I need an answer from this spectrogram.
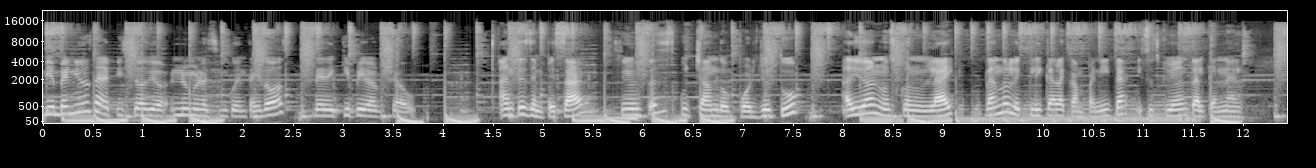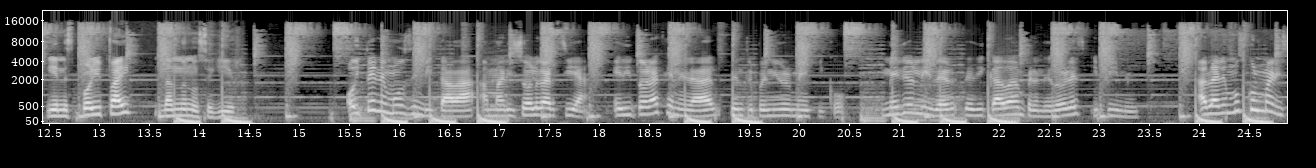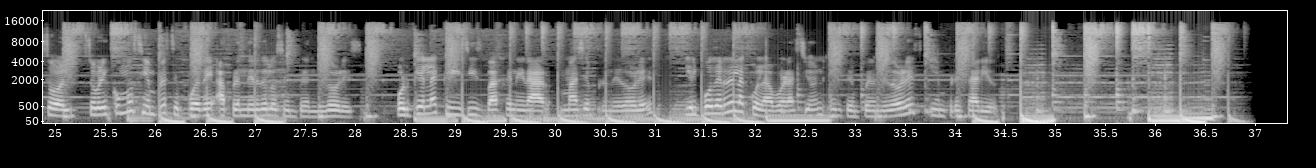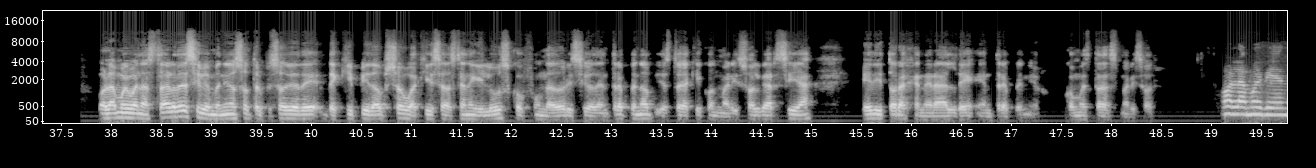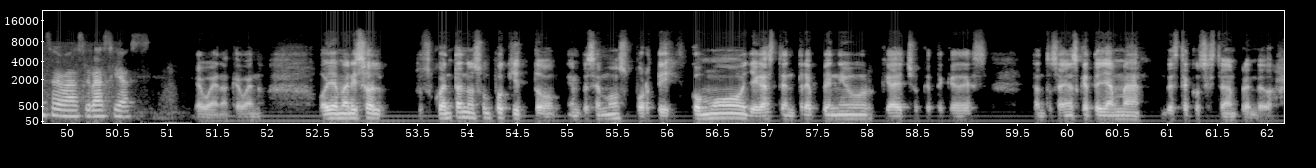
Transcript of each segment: Bienvenidos al episodio número 52 de The Keep It Up Show. Antes de empezar, si nos estás escuchando por YouTube, ayúdanos con un like, dándole clic a la campanita y suscribiéndote al canal. Y en Spotify, dándonos seguir. Hoy tenemos de invitada a Marisol García, editora general de Entrepreneur México, medio líder dedicado a emprendedores y pymes. Hablaremos con Marisol sobre cómo siempre se puede aprender de los emprendedores, por qué la crisis va a generar más emprendedores y el poder de la colaboración entre emprendedores y empresarios. Hola, muy buenas tardes y bienvenidos a otro episodio de The Keep It Up Show. Aquí Sebastián Aguiluz, cofundador y CEO de Entrepreneur, y estoy aquí con Marisol García, editora general de Entrepreneur. ¿Cómo estás, Marisol? Hola, muy bien, Sebas, gracias. Qué bueno, qué bueno. Oye, Marisol, pues cuéntanos un poquito, empecemos por ti. ¿Cómo llegaste a Entrepreneur? ¿Qué ha hecho que te quedes tantos años? ¿Qué te llama de este ecosistema emprendedor?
